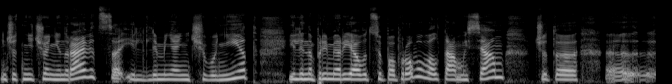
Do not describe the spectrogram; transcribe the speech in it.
мне что-то ничего не нравится, или для меня ничего нет, или, например, я вот все попробовал там и сям, что-то э,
